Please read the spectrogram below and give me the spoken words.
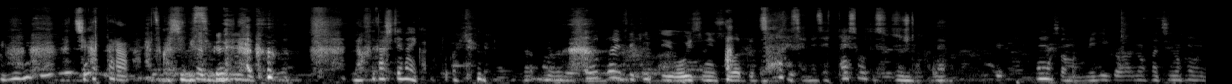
う。違ったら恥ずかしいですよね。名札してないかなとか言ってね。招待席っていうお椅子に座ってた。そうですよね、絶対そうですよ、そしたらね。ももさんも右側の端の方に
